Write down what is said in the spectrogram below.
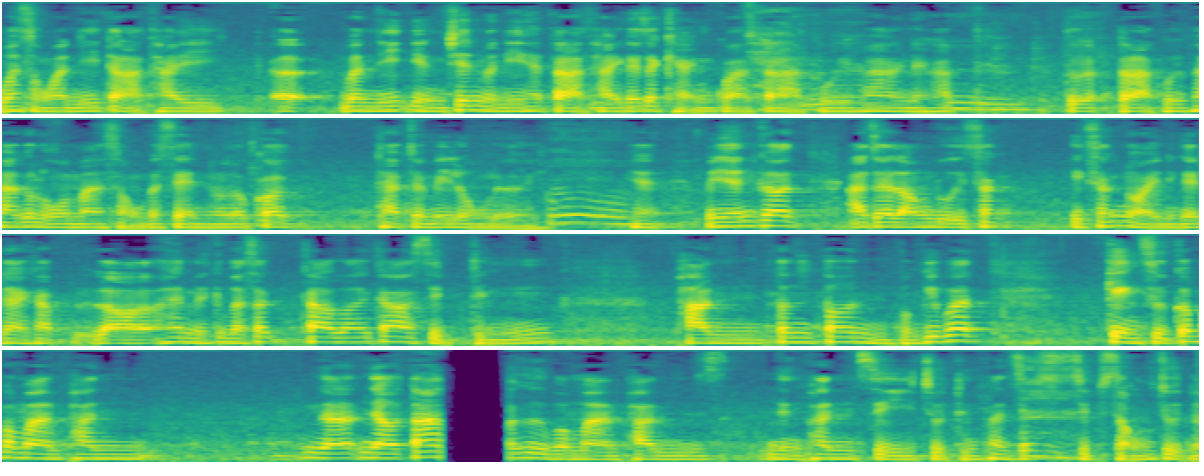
วันสองวันนี้ตลาดไทยเออวันนี้อย่างเช่นวันนี้ฮะตลาดไทยก็จะแข็งกว่าตลาดภูมิภาคนะครับอืมตัวตลาดภูมิภาคก็ลงประมาณ2%เราก็แทบจะไม่ลงเลยอืมฮะเพราะฉะนั้นก็อาจจะลองดูอีกสักอีกสักหน่อยหนึ่งก็ได้ครับรอให้มันขึ้นมาสัก 990 ถึงพันต้นๆ ผมคิดว่าเก่งสุดก็ประมาณพันแนวต้าน ก็คือประมาณพันหนึ่งพันสี่จุดถึงพันสิบสองจุดร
